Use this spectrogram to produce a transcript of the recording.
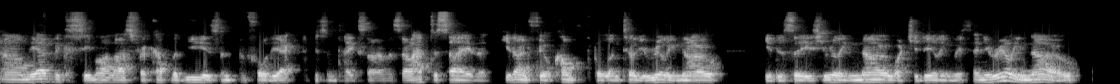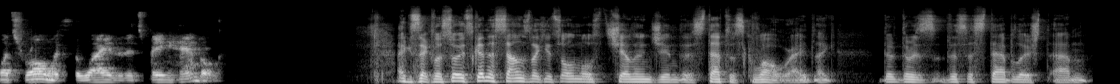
um, the advocacy might last for a couple of years and before the activism takes over. So I have to say that you don't feel comfortable until you really know your disease, you really know what you're dealing with, and you really know what's wrong with the way that it's being handled. Exactly. So it's kind of sounds like it's almost challenging the status quo, right? Like there, there's this established um,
